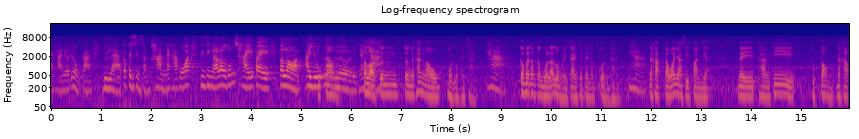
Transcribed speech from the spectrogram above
นะคะ ในเรื่องของการดูแลก็เป็นสิ่งสำคัญนะคะ เพราะว่าจริง ๆ แล้วเราต้องใช้ไปตลอดอายุถูกต้เราอง เลยนะคะตลอดจนจนกระทั่งเราหมดลมหายใจ ค่ะก็ไม่ต้องกังวลแล้วลมหายใจจะเป็นรบกวนใครค่ะนะครับแต่ว่ายาสีฟันเนี่ยในทางที่ถูกต้องนะครับ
